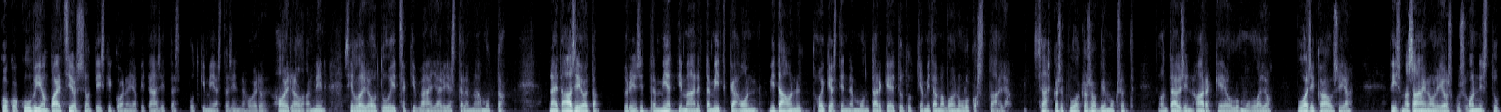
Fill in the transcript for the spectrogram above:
koko kuvion, paitsi jos se on tiskikone ja pitää sitten putkimiestä sinne hoidella, niin silloin joutuu itsekin vähän järjestelemään, mutta näitä asioita pyrin sitten miettimään, että mitkä on, mitä on nyt oikeasti ne mun tärkeät jutut ja mitä mä voin ulkostaa. Ja sähköiset vuokrasopimukset on täysin arkea ollut mulla jo vuosikausia – Visma Sain oli joskus onnistu,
